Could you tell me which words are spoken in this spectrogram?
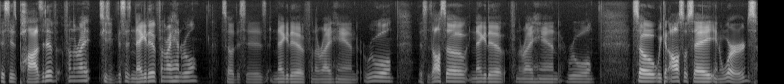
This is positive from the right, excuse me, this is negative from the right hand rule. So this is negative from the right hand rule. This is also negative from the right hand rule. So we can also say in words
